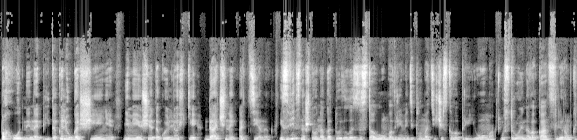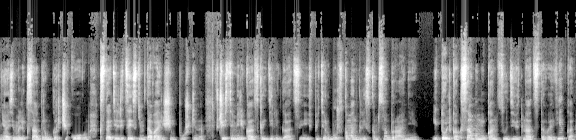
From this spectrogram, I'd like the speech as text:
походный напиток или угощение, имеющее такой легкий дачный оттенок. Известно, что она готовилась за столом во время дипломатического приема, устроенного канцлером князем Александром Горчаковым, кстати, лицейским товарищем Пушкина в честь американской делегации в Петербургском английском собрании. И только к самому концу XIX века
